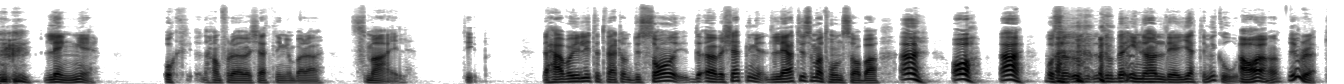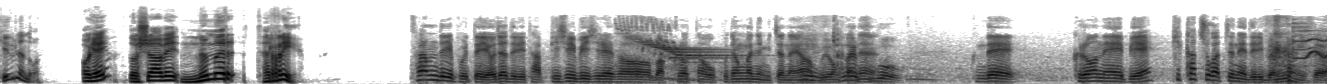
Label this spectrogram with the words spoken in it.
länge. Och han får översättningen bara smile, typ. Det här var ju lite tvärtom. Du sa, det, översättningen, det lät ju som att hon sa bara äh, åh, äh, och då innehöll det jättemycket ord. Ja, ja, det gjorde det. Kul ändå. Okej, då kör vi nummer tre. 사람들이 볼 때 여자들이 다 비실비실해서 막 그렇다고 고정관념 있잖아요. 무용과는. 근데 그런 애에 비해 피카츄 같은 애들이 몇 명 있어요.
